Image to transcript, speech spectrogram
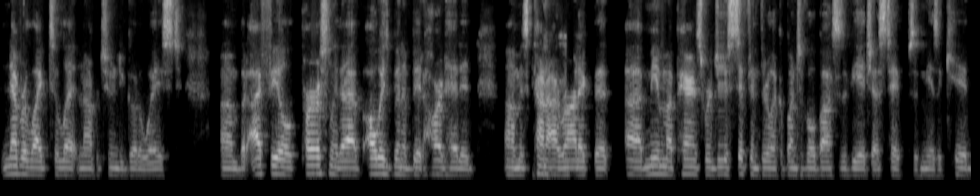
never like to let an opportunity go to waste. Um, but I feel personally that I've always been a bit hard headed Um, it's kind of ironic that uh, me and my parents were just sifting through like a bunch of old boxes of VHS tapes of me as a kid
